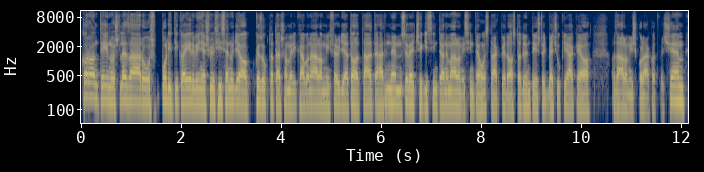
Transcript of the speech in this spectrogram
karanténos, lezárós politika érvényesült, hiszen ugye a közoktatás Amerikában állami felügyelet alatt áll, tehát nem szövetségi szinten, hanem állami szinten hozták például azt a döntést, hogy becsukják-e a, az állami iskolákat, vagy sem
